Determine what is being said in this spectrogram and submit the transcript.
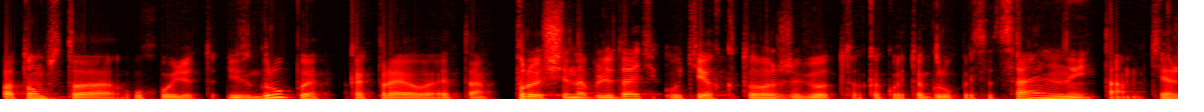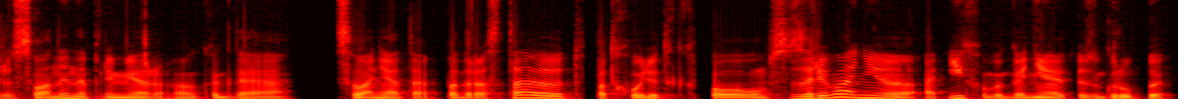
потомство уходит из группы. Как правило, это проще наблюдать у тех, кто живет какой-то группой социальной. Там те же слоны, например, э, когда слонята подрастают, подходят к половому созреванию, а их выгоняют из группы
